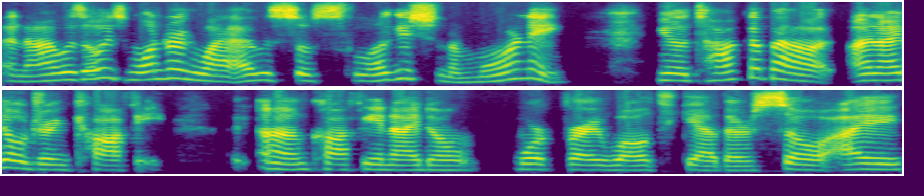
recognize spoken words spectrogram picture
And I was always wondering why I was so sluggish in the morning you know talk about and i don't drink coffee um, coffee and i don't work very well together. So i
